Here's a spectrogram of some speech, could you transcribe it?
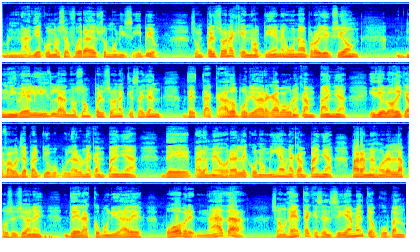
nadie conoce fuera de su municipio. Son personas que no tienen una proyección nivel isla, no son personas que se hayan destacado por llevar a cabo una campaña ideológica a favor del Partido Popular, una campaña de para mejorar la economía, una campaña para mejorar las posiciones de las comunidades pobres, nada. Son gente que sencillamente ocupan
